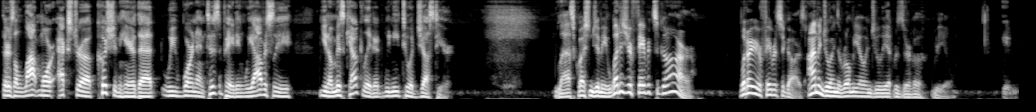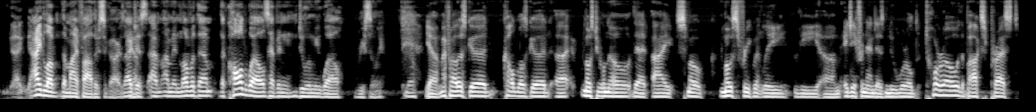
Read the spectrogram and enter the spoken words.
there's a lot more extra cushion here that we weren't anticipating. We obviously, you know, miscalculated. We need to adjust here. Last question, Jimmy. What is your favorite cigar? What are your favorite cigars? I'm enjoying the Romeo and Juliet Reserva Real. I, I love the My Father cigars. I Yeah. just, I'm, I'm in love with them. The Caldwells have been doing me well recently. Yeah, yeah my father's good. Caldwell's good. Uh, most people know that I smoke most frequently the um, AJ Fernandez New World Toro, the box pressed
